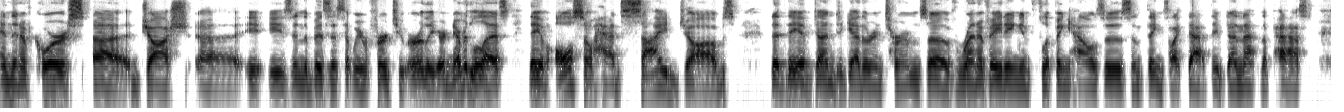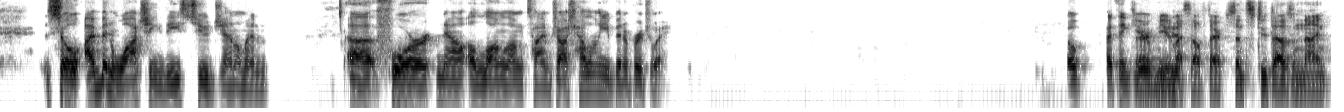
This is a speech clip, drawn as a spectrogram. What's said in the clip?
And then, of course, uh, Josh uh, is in the business that we referred to earlier. Nevertheless, they have also had side jobs that they have done together in terms of renovating and flipping houses and things like that. They've done that in the past. So I've been watching these two gentlemen uh, for now a long, long time. Josh, how long have you been at Bridgeway? Oh, I think you're muted. myself there since 2009.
